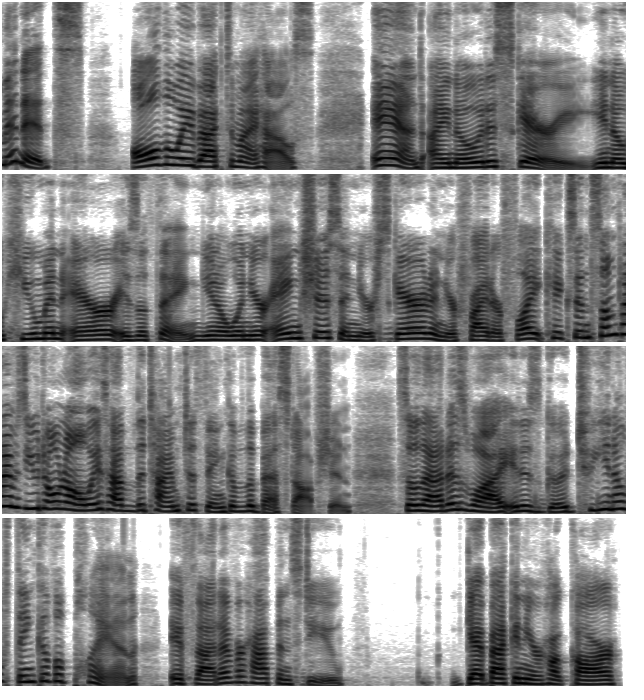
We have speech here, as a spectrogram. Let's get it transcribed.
minutes all the way back to my house. And I know it is scary. You know, human error is a thing. You know, when you're anxious and you're scared and your fight or flight kicks in, sometimes you don't always have the time to think of the best option. So that is why it is good to, you know, think of a plan. If that ever happens to you, get back in your car,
